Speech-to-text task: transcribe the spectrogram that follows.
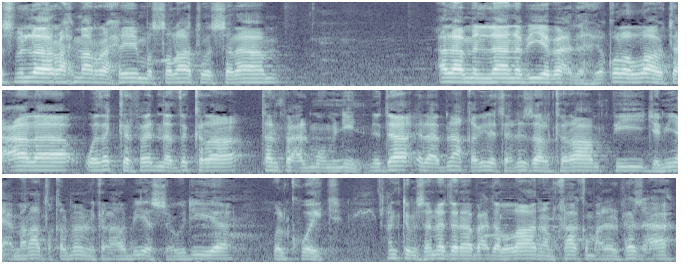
بسم الله الرحمن الرحيم والصلاة والسلام على من لا نبي بعده. يقول الله تعالى وذكر فإن الذكرى تنفع المؤمنين. نداء إلى أبناء قبيلة عنزة الكرام في جميع مناطق المملكة العربية السعودية والكويت. أنتم سندنا بعد الله ننخاكم على الفزعة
